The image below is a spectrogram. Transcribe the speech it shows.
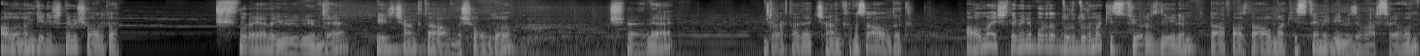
alanım genişlemiş oldu. Şuraya da yürüdüğümde bir çank daha almış oldu. Şöyle 4 adet çankımızı aldık. Alma işlemini burada durdurmak istiyoruz diyelim. Daha fazla almak istemediğimizi varsayalım.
